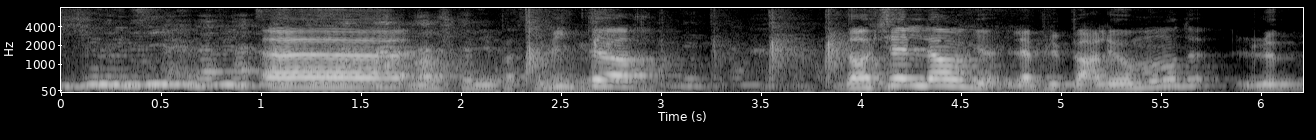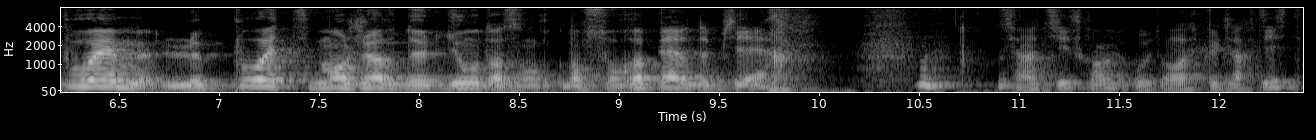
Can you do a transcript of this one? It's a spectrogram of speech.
Gaudi. Euh. Non, je connais pas bien. Dans quelle langue la plus parlée au monde le poème Le poète mangeur de lion dans son, dans son repère de pierre, c'est un titre, hein, écoute, on respecte l'artiste,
